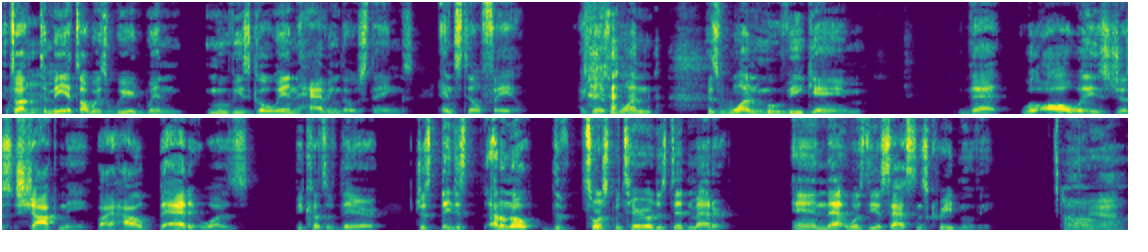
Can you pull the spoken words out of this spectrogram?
And so to Hmm. me, it's always weird when movies go in having those things and still fail. Like there's one there's one movie game that will always just shock me by how bad it was because of their just they just I don't know the source material just didn't matter, and that was the Assassin's Creed movie. oh, yeah oh.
